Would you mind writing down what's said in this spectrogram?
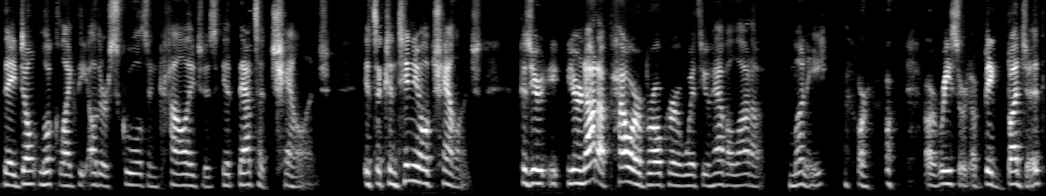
they don't look like the other schools and colleges. It that's a challenge. It's a continual challenge because you're you're not a power broker with you have a lot of money or, or, or resource, a big budget.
